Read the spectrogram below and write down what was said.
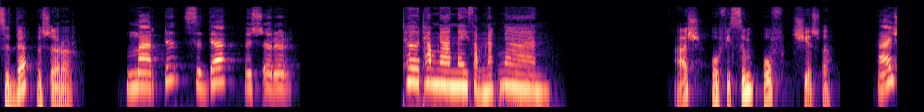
сыда ышӏэрэр เธอทำงานในสำนักงาน Ащ офисым Ӏоф щешӏэ Ащ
